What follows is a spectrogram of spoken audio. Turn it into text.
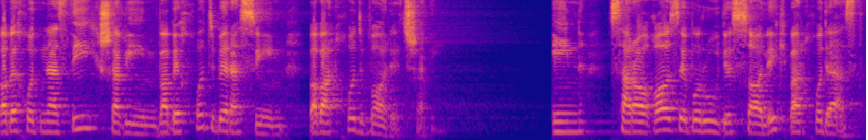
و به خود نزدیک شویم و به خود برسیم و بر خود وارد شویم. این سرآغاز برود سالک بر خود است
